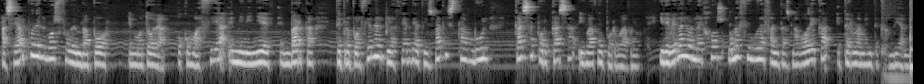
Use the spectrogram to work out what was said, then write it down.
pasear por el Bósforo en vapor, en motora o como hacía en mi niñez en barca te proporciona el placer de atisbar Estambul casa por casa y barrio por barrio, y de ver a lo lejos una figura fantasmagórica eternamente cambiante.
